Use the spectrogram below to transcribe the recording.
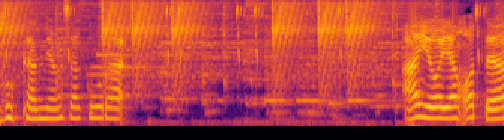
bukan yang Sakura. Ayo, yang oter.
